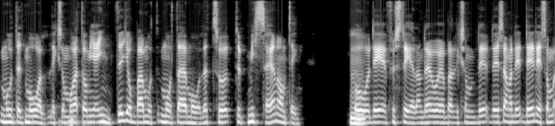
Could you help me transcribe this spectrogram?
mot ett mål. Liksom, och att om jag inte jobbar mot, mot det här målet så typ missar jag någonting. Mm. Och det är frustrerande och jag bara liksom, det, det är samma, det, det är det som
